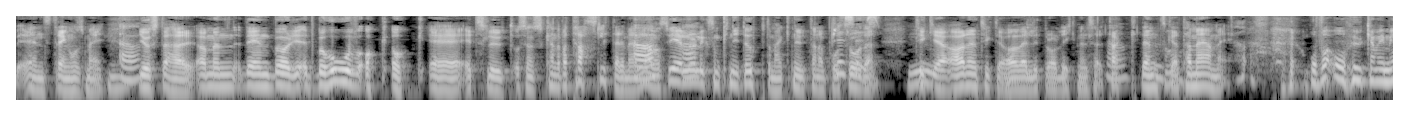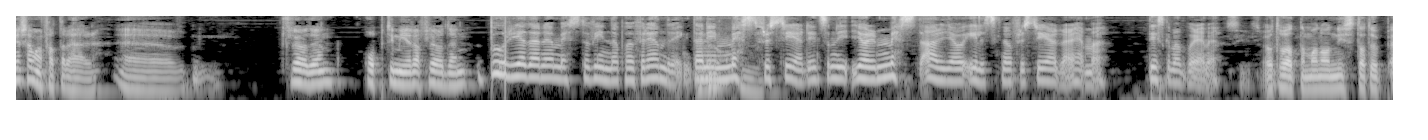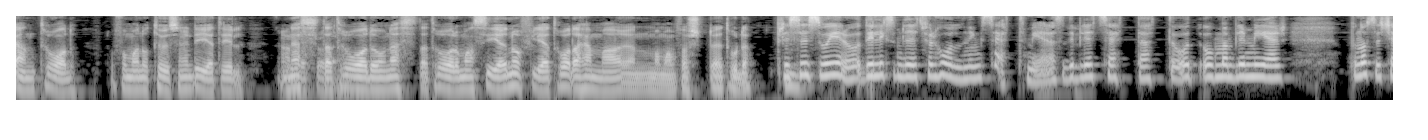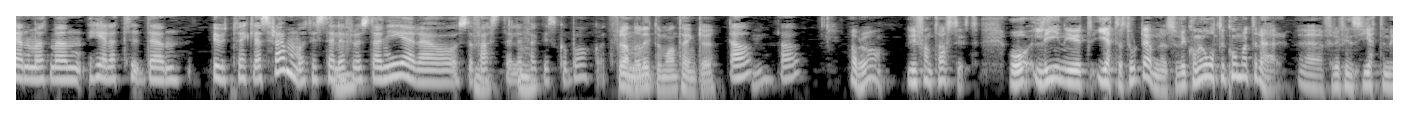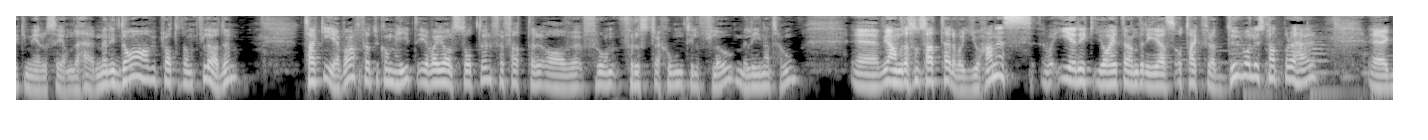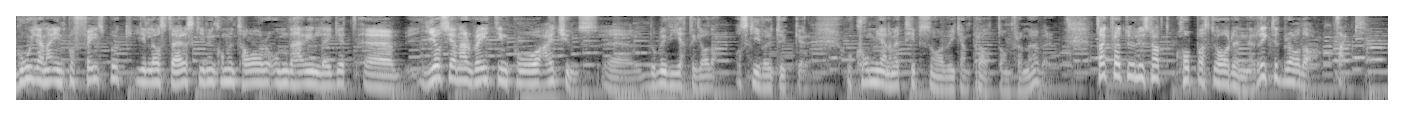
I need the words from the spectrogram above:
eh, en sträng hos mig. Mm. Just det här, ja men det är en börja, ett behov och, och eh, ett slut och sen så kan det vara trassligt däremellan. Ja. Och så gäller det att liksom knyta upp de här knutarna på Precis. tråden. Tycker jag, ja den tyckte jag var väldigt bra liknelse. Tack, den ska jag ta med mig. och, vad, och, hur kan vi mer sammanfatta det här? Eh, flöden, optimera flöden. Börja där ni har mest att vinna på en förändring. Där mm. ni är mest frustrerade. Det som ni gör er mest arga och ilskna och frustrerade där hemma. Det ska man börja med. Jag tror att när man har nystat upp en tråd, då får man nog tusen idéer till Andra nästa trådar. tråd och nästa tråd. Och man ser nog fler trådar hemma än vad man först eh, trodde. Precis mm. så är det. Och det liksom blir ett förhållningssätt mer. Alltså det blir ett sätt att, och, och man blir mer på något sätt känner man att man hela tiden utvecklas framåt istället mm. för att stagnera och stå mm. fast eller mm. faktiskt gå bakåt. Förändra lite hur man tänker. Ja, mm. ja. Vad bra. Det är fantastiskt. Och lean är ju ett jättestort ämne så vi kommer återkomma till det här. Eh, för det finns jättemycket mer att säga om det här. Men idag har vi pratat om flöden. Tack Eva för att du kom hit. Eva Jarlsdotter, författare av Från frustration till flow med Lean at Home. Eh, vi andra som satt här, det var Johannes, det var Erik, jag heter Andreas och tack för att du har lyssnat på det här. Eh, gå gärna in på Facebook, gilla oss där, skriv en kommentar om det här inlägget. Eh, ge oss gärna en rating på iTunes, eh, då blir vi jätteglada. Och skriv vad du tycker. Och kom gärna med tips om vad vi kan prata om framöver. Tack för att du har lyssnat, hoppas du har en riktigt bra dag. Tack!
